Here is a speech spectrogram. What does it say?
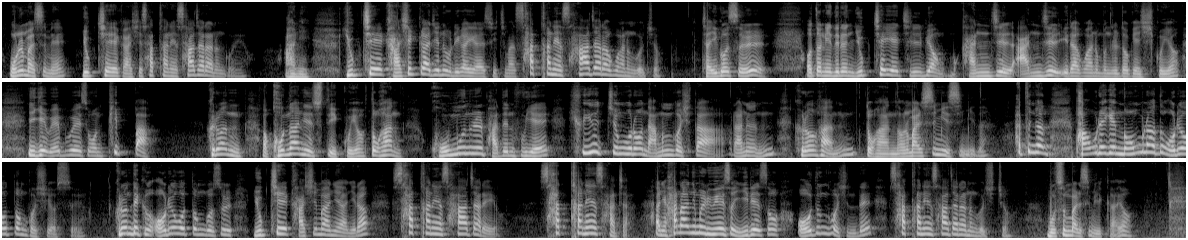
오늘 말씀에 육체의 가시 사탄의 사자라는 거예요. 아니, 육체의 가시까지는 우리가 이해할 수 있지만 사탄의 사자라고 하는 거죠. 자, 이것을 어떤 이들은 육체의 질병, 뭐 간질, 안질이라고 하는 분들도 계시고요. 이게 외부에서 온 핍박, 그런 고난일 수도 있고요. 또한 고문을 받은 후에 후유증으로 남은 것이다 라는 그러한 또한 오늘 말씀이 있습니다. 하여튼간 바울에게 너무나도 어려웠던 것이었어요. 그런데 그 어려웠던 것을 육체의 가시만이 아니라 사탄의 사자래요. 사탄의 사자. 아니 하나님을 위해서 일해서 얻은 것인데 사탄의 사자라는 것이죠. 무슨 말씀일까요?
